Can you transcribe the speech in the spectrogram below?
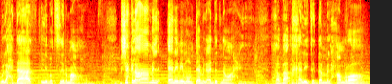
والأحداث اللي بتصير معهم. بشكل عام الأنمي ممتع من عدة نواحي. غباء خلية الدم الحمراء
